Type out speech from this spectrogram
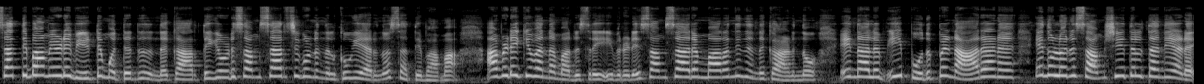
സത്യഭാമയുടെ വീട്ടുമുറ്റത്ത് നിന്ന് കാർത്തികയോട് സംസാരിച്ചു കൊണ്ട് നിൽക്കുകയായിരുന്നു സത്യഭാമ. അവിടേക്ക് വന്ന മധുശ്രീ ഇവരുടെ സംസാരം മറഞ്ഞു നിന്ന് കാണുന്നു. എന്നാലും ഈ പുതുപ്പെണ്ണ് ആരാണ് എന്നുള്ളൊരു സംശയത്തിൽ തന്നെയാണ്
